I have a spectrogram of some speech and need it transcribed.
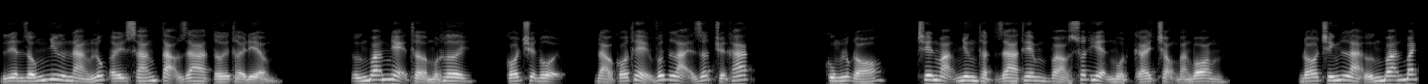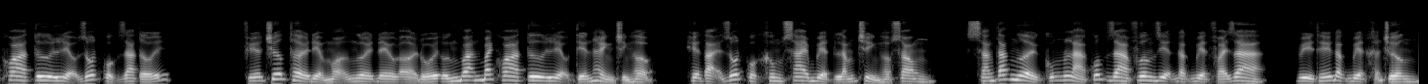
Liền giống như nàng lúc ấy sáng tạo ra tới thời điểm. Ứng vãn nhẹ thở một hơi, có chuyện vội, đảo có thể vứt lại rất chuyện khác. Cùng lúc đó, trên mạng nhưng thật ra thêm vào xuất hiện một cái trọng bằng bom. Đó chính là ứng vãn bách khoa tư liệu rốt cuộc ra tới. Phía trước thời điểm mọi người đều ở đối ứng vãn bách khoa tư liệu tiến hành trình hợp, hiện tại rốt cuộc không sai biệt lắm chỉnh hợp xong, sáng tác người cũng là quốc gia phương diện đặc biệt phái ra, vì thế đặc biệt khẩn trương,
